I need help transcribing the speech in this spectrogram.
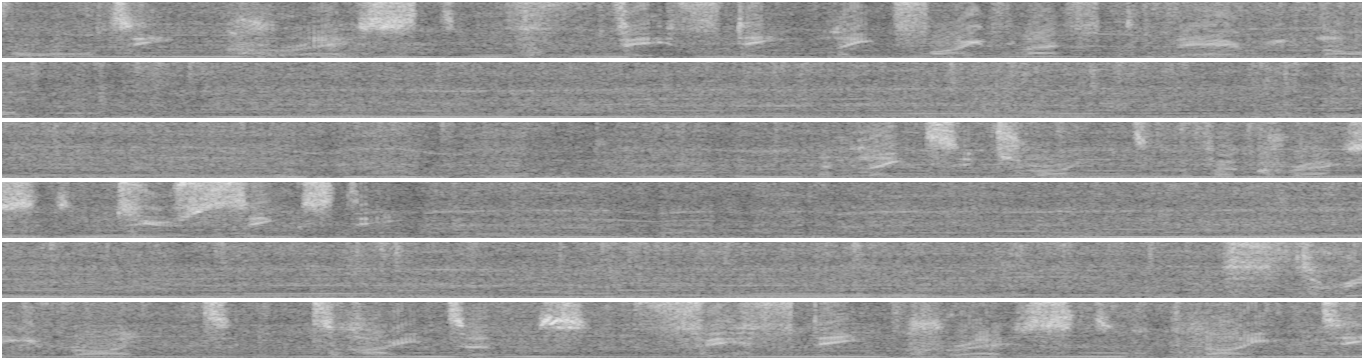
40 crest 50 late 5 left very long. And late 6 right for crest 260 3 right tightens 50 crest 90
